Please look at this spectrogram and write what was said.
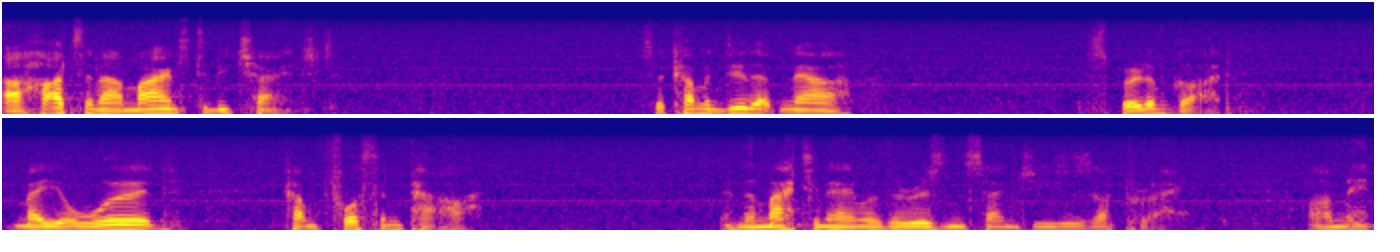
our hearts, and our minds to be changed. So come and do that now, Spirit of God. May your word come forth in power. In the mighty name of the risen Son, Jesus, I pray. Amen.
